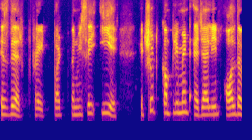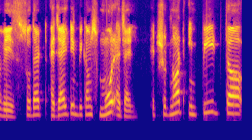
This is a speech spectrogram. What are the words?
is there, right? But when we say EA, it should complement agile in all the ways so that agile team becomes more agile. It should not impede the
